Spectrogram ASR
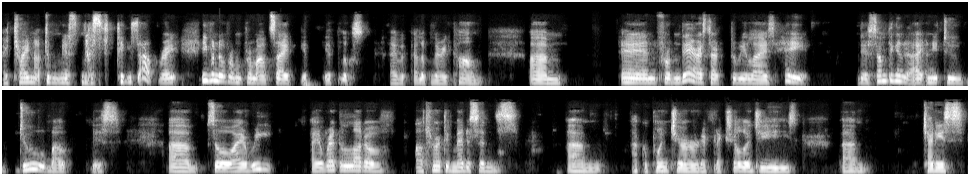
i try not to mess, mess things up right even though from from outside it, it looks I, I look very calm um, and from there i start to realize hey there's something that i need to do about this. Um, so i read i read a lot of alternative medicines um, acupuncture reflexologies um, chinese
